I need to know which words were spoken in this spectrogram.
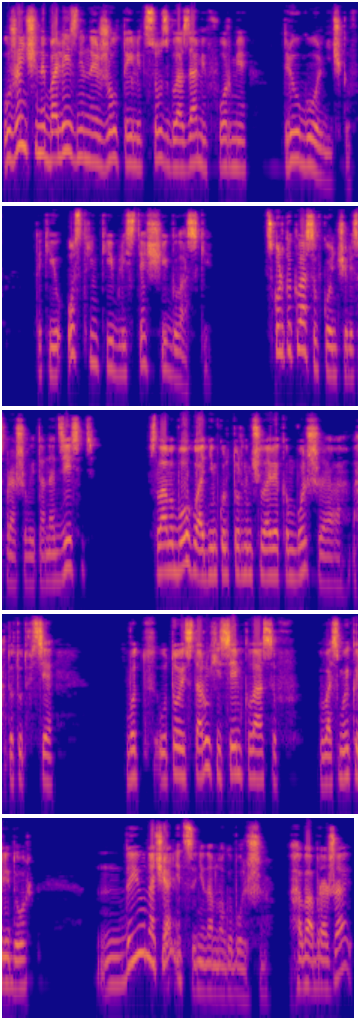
У женщины болезненное желтое лицо с глазами в форме треугольничков, такие остренькие блестящие глазки. — Сколько классов кончили? — спрашивает она. — Десять. Слава богу, одним культурным человеком больше, а, а то тут все... Вот у той старухи семь классов, восьмой коридор. Да и у начальницы не намного больше, а воображают.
